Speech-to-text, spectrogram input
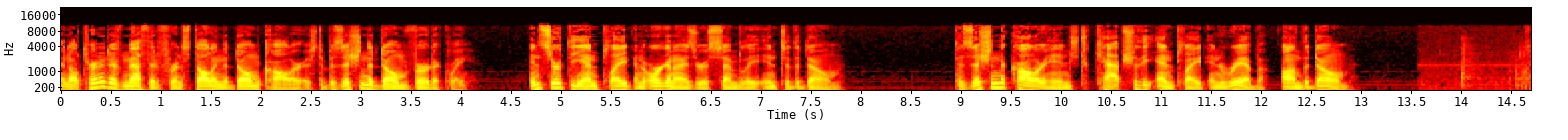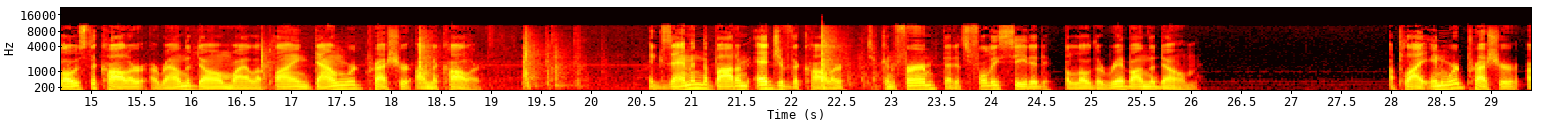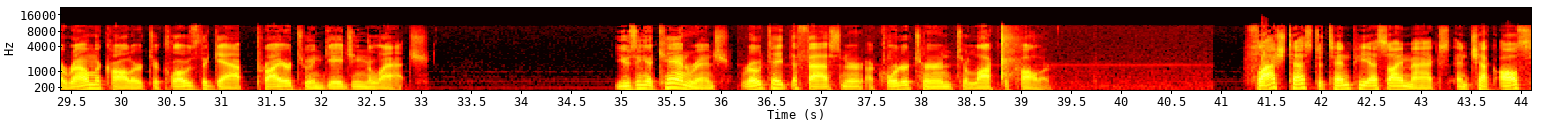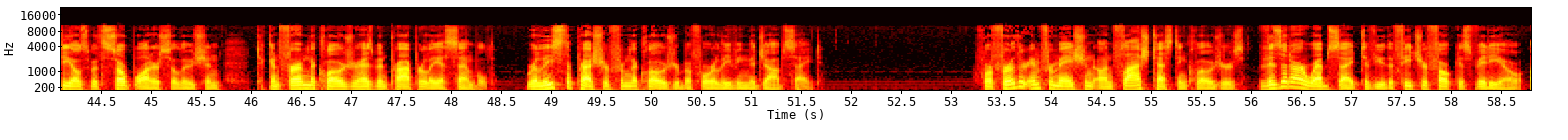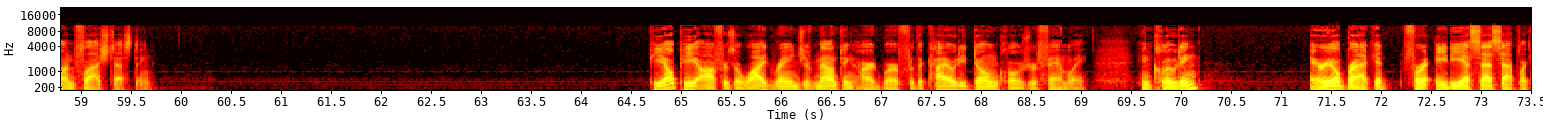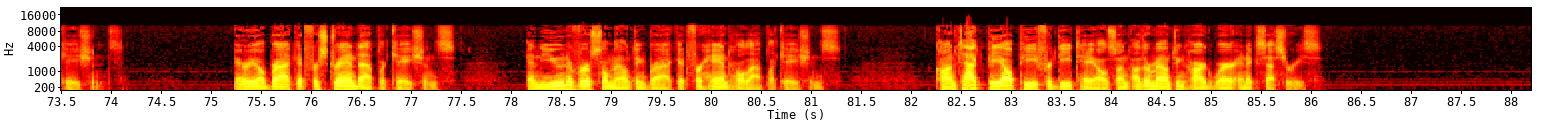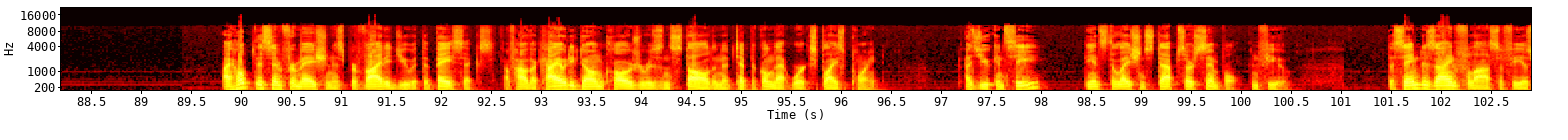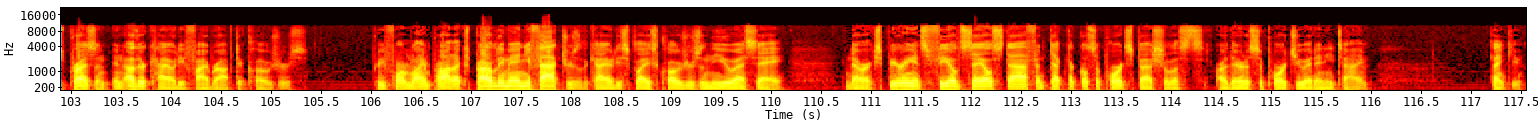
An alternative method for installing the dome collar is to position the dome vertically. Insert the end plate and organizer assembly into the dome. Position the collar hinge to capture the end plate and rib on the dome. Close the collar around the dome while applying downward pressure on the collar. Examine the bottom edge of the collar to confirm that it's fully seated below the rib on the dome. Apply inward pressure around the collar to close the gap prior to engaging the latch. Using a can wrench, rotate the fastener a quarter turn to lock the collar. Flash test to 10 psi max and check all seals with soap water solution to confirm the closure has been properly assembled. Release the pressure from the closure before leaving the job site. For further information on flash testing closures, visit our website to view the feature focus video on flash testing. PLP offers a wide range of mounting hardware for the Coyote dome closure family, including aerial bracket for ADSS applications, aerial bracket for strand applications, and the universal mounting bracket for handhole applications. Contact PLP for details on other mounting hardware and accessories. I hope this information has provided you with the basics of how the Coyote Dome closure is installed in a typical network splice point. As you can see, the installation steps are simple and few. The same design philosophy is present in other Coyote fiber optic closures. Preformed Line Products proudly manufactures the Coyote Splice closures in the USA, and our experienced field sales staff and technical support specialists are there to support you at any time. Thank you.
